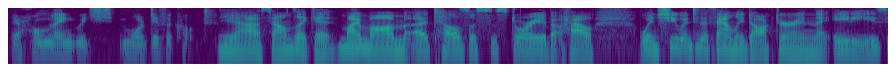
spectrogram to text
their home language more difficult. Yeah, sounds like it. My mom uh, tells us a story about how when she went to the family doctor in the 80s,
